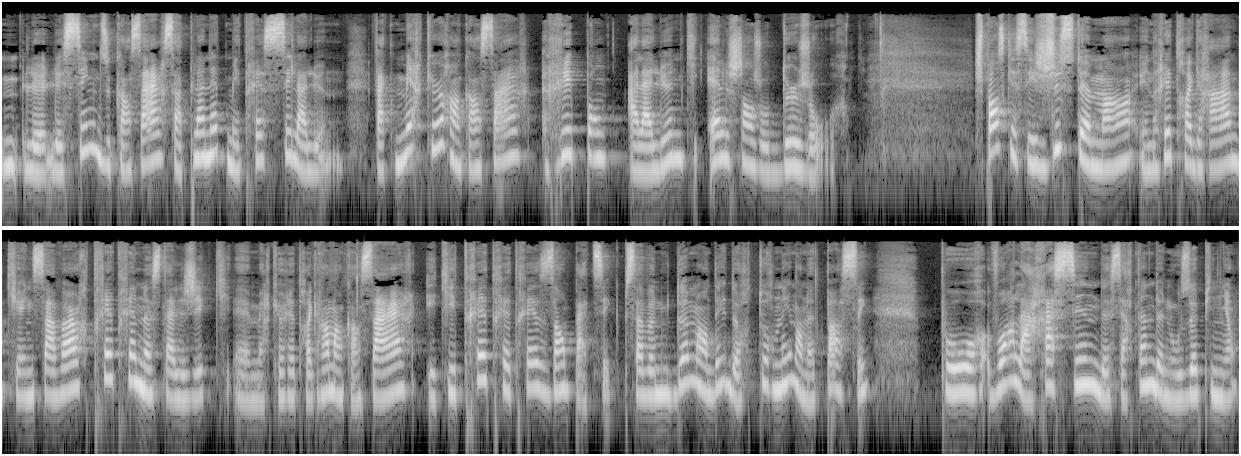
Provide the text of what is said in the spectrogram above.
le, signe du cancer, sa planète maîtresse, c'est la Lune. Fait que Mercure en cancer répond à la Lune qui, elle, change aux deux jours. Je pense que c'est justement une rétrograde qui a une saveur très, très nostalgique, euh, Mercure rétrograde en cancer, et qui est très, très, très empathique. Puis ça va nous demander de retourner dans notre passé pour voir la racine de certaines de nos opinions,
